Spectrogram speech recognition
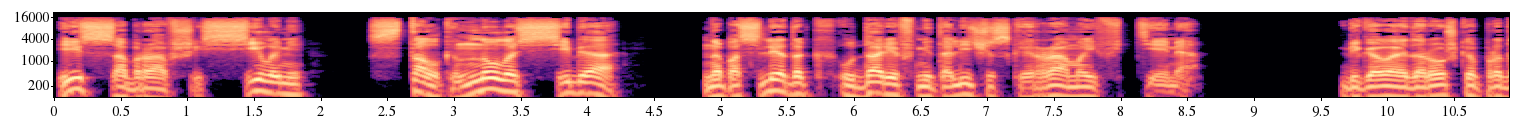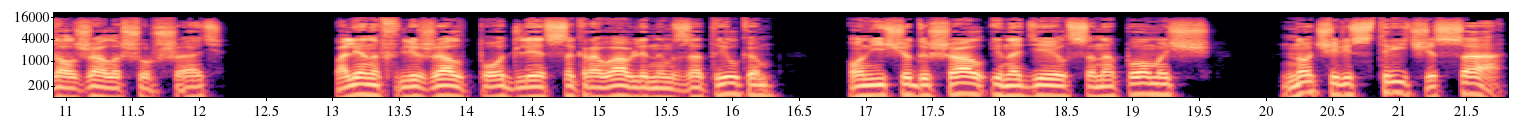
и, собравшись силами, столкнула с себя, напоследок ударив металлической рамой в темя. Беговая дорожка продолжала шуршать. Поленов лежал подле с окровавленным затылком. Он еще дышал и надеялся на помощь, но через три часа,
